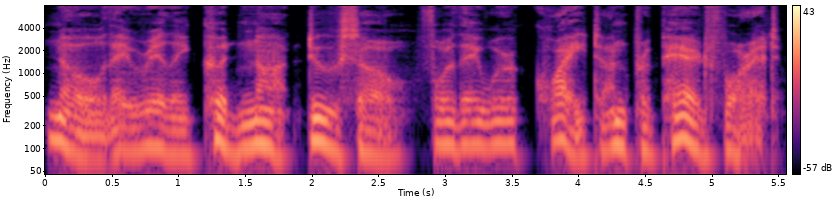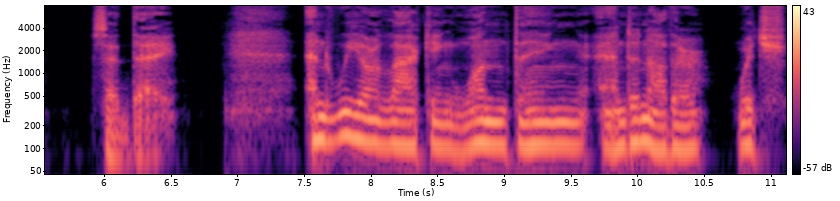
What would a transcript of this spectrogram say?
No, they really could not do so, for they were quite unprepared for it, said they. And we are lacking one thing and another which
